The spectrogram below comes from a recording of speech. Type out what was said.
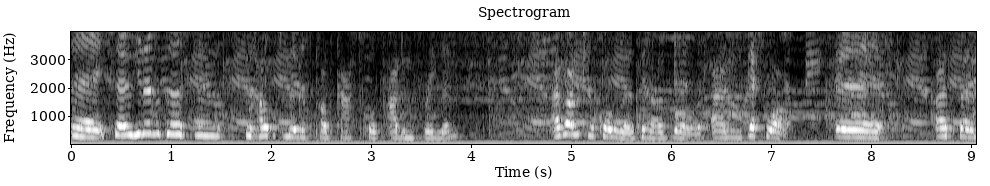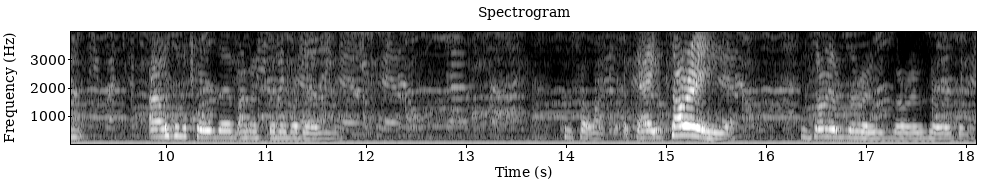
Uh, so you know the person who helps me with this podcast called Adam Freeman. I got into a call with him because I was bored, and guess what? Uh, I spent. I was in a call with him, and I spent all my gems because I felt like it. Okay, sorry. I'm sorry. I'm sorry. I'm sorry. I'm sorry. I'm sorry.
